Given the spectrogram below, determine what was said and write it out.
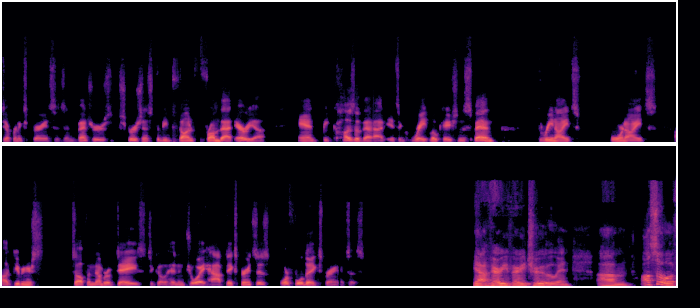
different experiences and adventures excursions to be done from that area. And because of that it's a great location to spend three nights four nights uh, giving yourself yourself a number of days to go ahead and enjoy half day experiences or full day experiences. Yeah, very, very true. And um, also,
